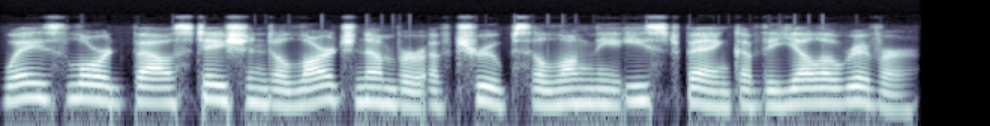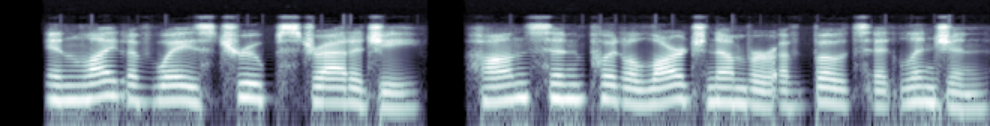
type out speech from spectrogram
Wei's Lord Bao stationed a large number of troops along the east bank of the Yellow River. In light of Wei's troop strategy, Han Xin put a large number of boats at Linjin,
